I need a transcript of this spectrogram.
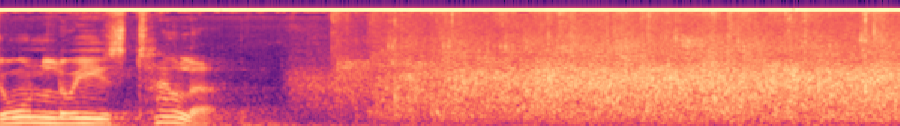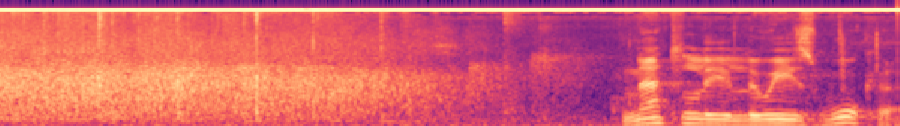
Dawn Louise Towler. Natalie Louise Walker.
